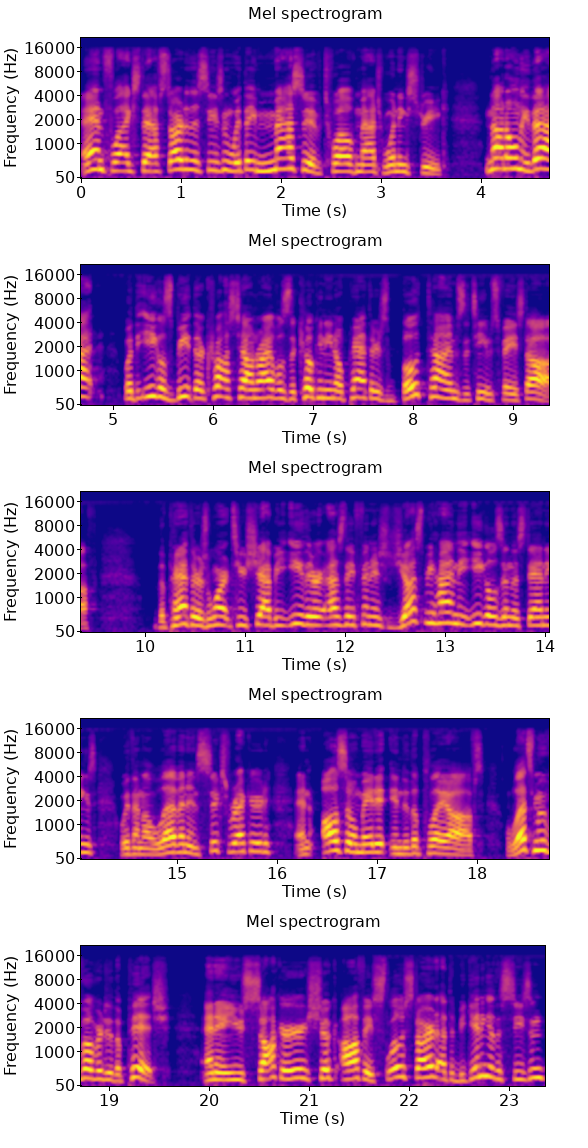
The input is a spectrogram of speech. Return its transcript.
And Flagstaff started the season with a massive 12-match winning streak. Not only that, but the Eagles beat their crosstown rivals, the Coconino Panthers, both times the teams faced off. The Panthers weren't too shabby either as they finished just behind the Eagles in the standings with an 11 and 6 record and also made it into the playoffs. Let's move over to the pitch. NAU soccer shook off a slow start at the beginning of the season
